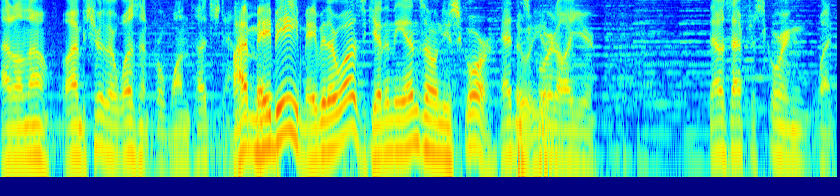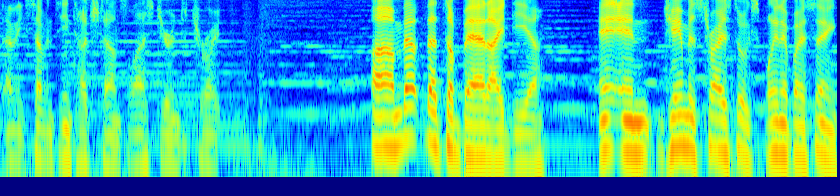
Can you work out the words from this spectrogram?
I don't know. Well, I'm sure there wasn't for one touchdown. I maybe, maybe there was. Get in the end zone, you score. hadn't scored go. all year. That was after scoring what I think 17 touchdowns last year in Detroit. Um, that that's a bad idea, and, and Jameis tries to explain it by saying,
